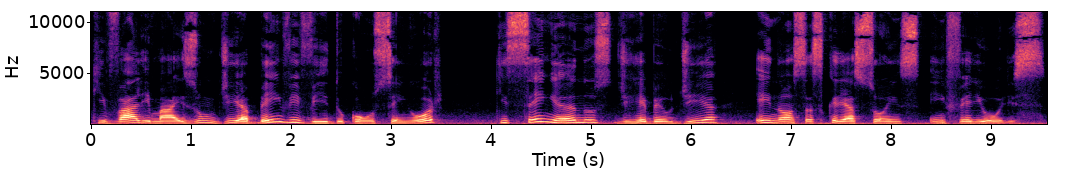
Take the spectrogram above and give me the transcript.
que vale mais um dia bem vivido com o Senhor que cem anos de rebeldia em nossas criações inferiores.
